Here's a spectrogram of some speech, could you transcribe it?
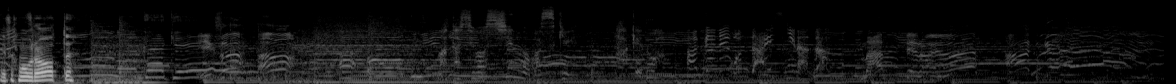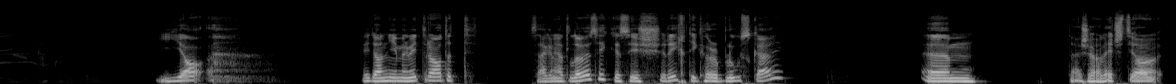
Einfach mal raten. 前行くぞあ私は真のが好きだけど茜も大好きなんだ待ってろよ過去と現在 Ja. Wenn dann niemand mitratet, sagen wir die Lösung. Es ist richtig Her Blue Sky. Ähm, das ist ja letztes Jahr,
